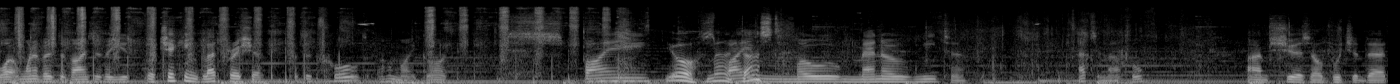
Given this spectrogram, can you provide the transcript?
one of those devices I use for checking blood pressure. What's it called? Oh my god. Spy. Yo, man of dust. Spymomanometer. That's a mouthful. I'm sure as hell butchered that.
